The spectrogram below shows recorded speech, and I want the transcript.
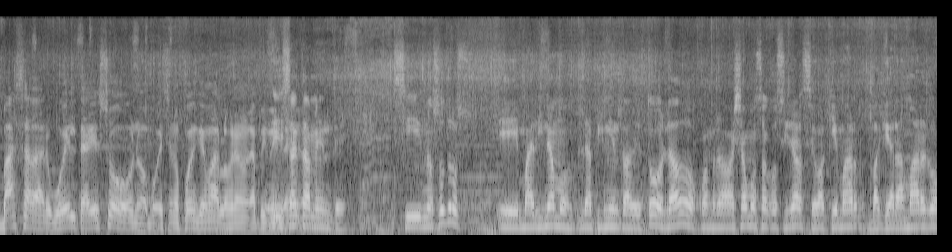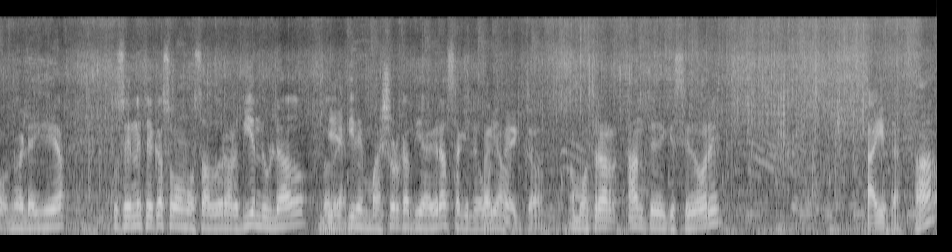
¿Vas a dar vuelta a eso o no? Porque se nos pueden quemar los granos de la pimienta. ¿no? Si nosotros eh, marinamos la pimienta de todos lados, cuando la vayamos a cocinar se va a quemar, va a quedar amargo, no es la idea. Entonces en este caso vamos a dorar bien de un lado, donde Bien. tiene mayor cantidad de grasa, que le voy a, mostrar antes de que se dore. Ahí está. ¿Ah?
